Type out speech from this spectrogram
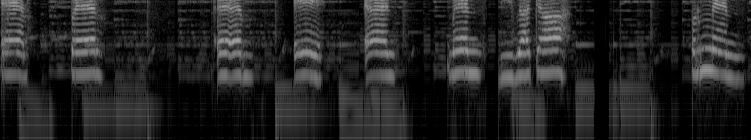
R per M E N men dibaca permen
